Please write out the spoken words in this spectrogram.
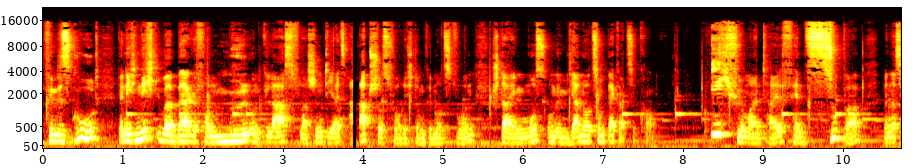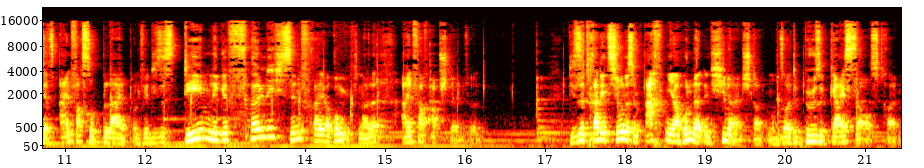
finde es gut, wenn ich nicht über Berge von Müll und Glasflaschen, die als Abschussvorrichtung genutzt wurden, steigen muss, um im Januar zum Bäcker zu kommen. Ich für meinen Teil fände super, wenn das jetzt einfach so bleibt und wir dieses dämliche, völlig sinnfreie Rumgeknalle einfach abstellen würden. Diese Tradition ist im 8. Jahrhundert in China entstanden und sollte böse Geister austreiben.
